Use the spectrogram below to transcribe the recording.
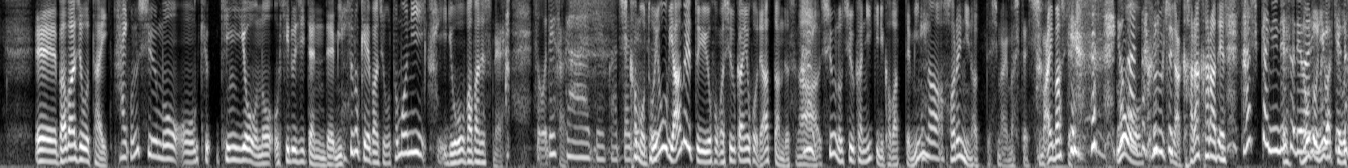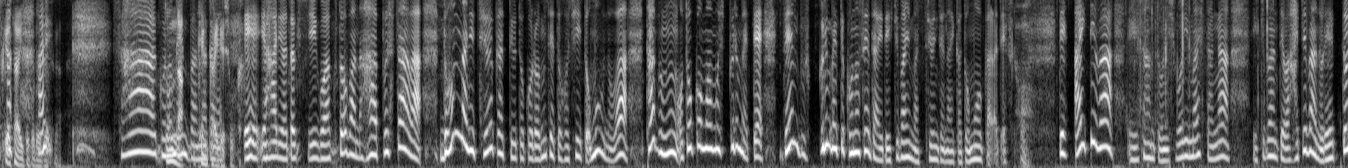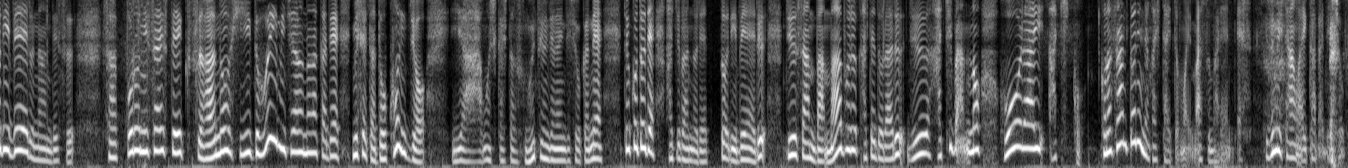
えー、馬場状態、はい。今週もおき金曜のお昼時点で3つの競馬場ともに両馬場ですね。そうですか、じゃあよかったで。す。しかも土曜日雨という予報が週間予報であったんですが、はい。週の中間に一気に変わってみんな晴れになってしまいましてしまいましてもう空気がカラカラです。確かにねえそれは喉には気をつけたいところですが、さあこのメンバーの中でしょうか？えーやはり私5アクトーバーのハープスターはどんなに強いかっていうところを見せてほしいと思うのは多分男馬もひっくるめて全部ひっくるめてこの世代で一番今強いんじゃないかと思うからです。あ。で相手は、えー、3頭に絞りましたが1番手は8番のレッドリヴェールなんです。札幌2歳ステークスあのひどい道荒の中で見せたど根性。いやーもしかしたらすごい強いんじゃないんでしょうかね。ということで8番のレッドリベールる13番マーブルカテドラル18番の蓬莱明子。この3頭に流したいと思います。マレンです。泉さんはいかがでしょうか？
